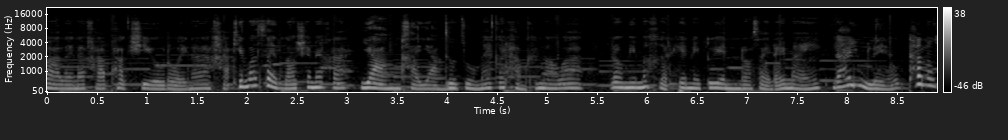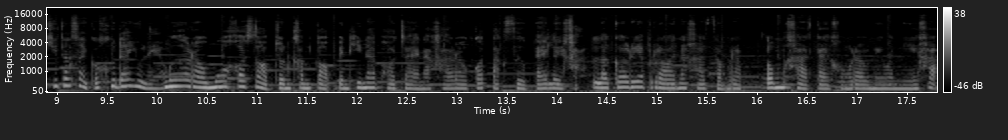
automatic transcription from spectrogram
มาเลยนะคะ ผักชีโรยหน้าค่ะ คิดว่าเสร็จแล้วใช่ไหมคะ ยังค่ะยังจู่ๆแม่ก็ถามขึ้นมาว่า เรามีมะเขือเทศในตู้เย็นเราใส่ได้ไหม ได้อยู่แล้ว ถ้าเราคิดจะใส่ก็คือได้อยู่แล้ว เมื่อเรามั่วข้อสอบจนคำตอบเป็นที่น่าพอใจนะคะ เราก็ตักเสิร์ฟได้เลยค่ะ แล้วก็เรียบร้อยนะคะสำหรับต้มข่าไก่ของเราในวันนี้ค่ะ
